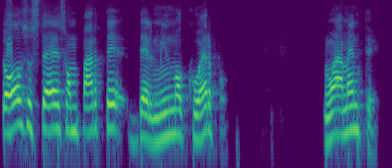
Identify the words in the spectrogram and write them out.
todos ustedes son parte del mismo cuerpo. Nuevamente,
